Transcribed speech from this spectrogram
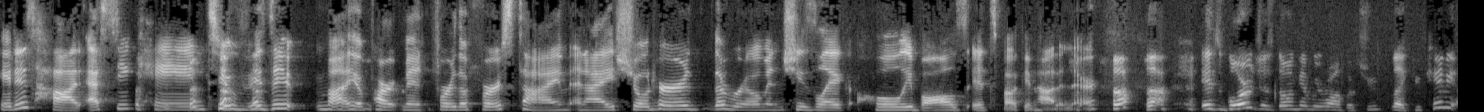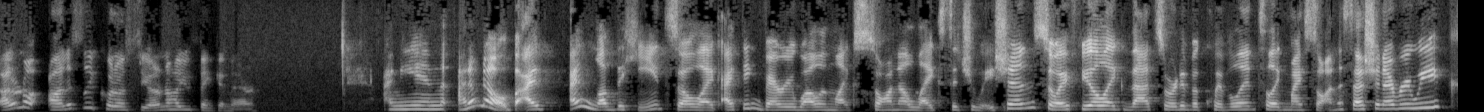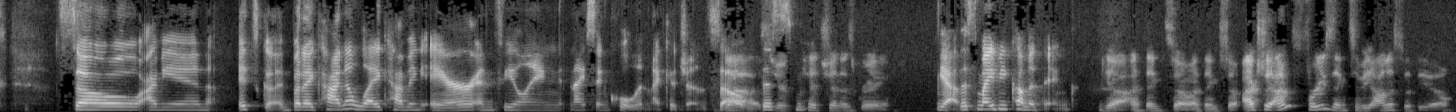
It is hot. Este came to visit my apartment for the first time, and I showed her the room, and she's like, "Holy balls, it's fucking hot in there." it's gorgeous. Don't get me wrong, but you like you can't. I don't know. Honestly, kudos to you. I don't know how you think in there. I mean, I don't know, but I I love the heat, so like I think very well in like sauna like situations. So I feel like that's sort of equivalent to like my sauna session every week. So, I mean, it's good, but I kind of like having air and feeling nice and cool in my kitchen. So, yes, this your kitchen is great. Yeah, this might become a thing. Yeah, I think so. I think so. Actually, I'm freezing to be honest with you.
